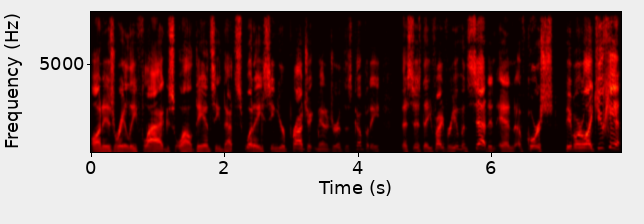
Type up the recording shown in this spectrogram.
On Israeli flags while dancing. That's what a senior project manager at this company that says they fight for humans said. And, and of course, people are like, you can't,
